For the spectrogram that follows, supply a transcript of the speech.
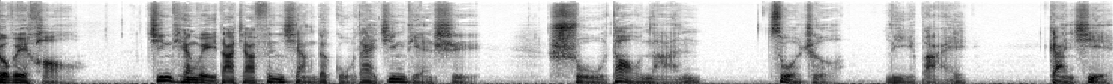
各位好，今天为大家分享的古代经典是《蜀道难》，作者李白。感谢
